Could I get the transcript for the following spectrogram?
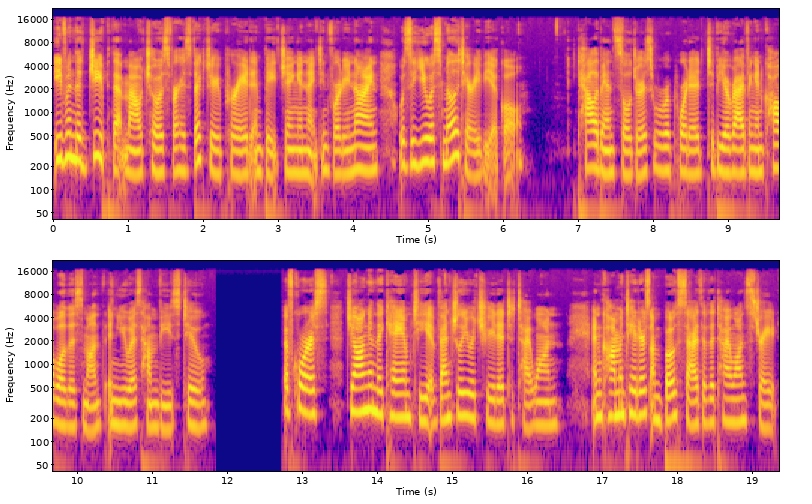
Even the jeep that Mao chose for his victory parade in Beijing in 1949 was a U.S. military vehicle. Taliban soldiers were reported to be arriving in Kabul this month in U.S. Humvees, too. Of course, Jiang and the KMT eventually retreated to Taiwan, and commentators on both sides of the Taiwan Strait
